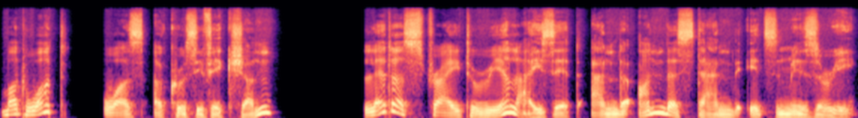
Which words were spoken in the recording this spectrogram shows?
But what was a crucifixion? Let us try to realize it and understand its misery.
